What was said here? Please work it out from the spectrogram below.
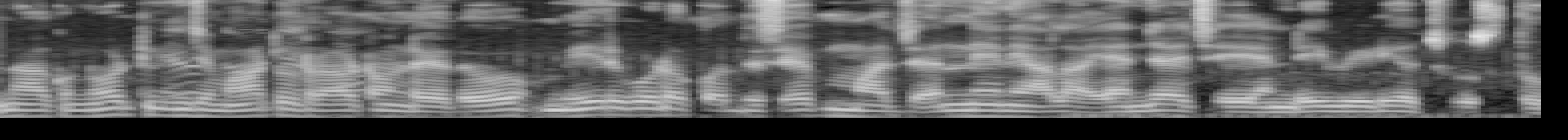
నాకు నోటి నుంచి మాటలు రావటం లేదు. మీరు కూడా కొద్దిసేపు మా జర్నీని అలా ఎంజాయ్ చేయండి వీడియో చూస్తూ.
